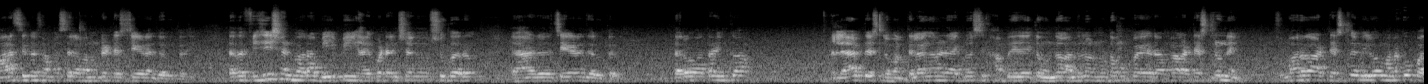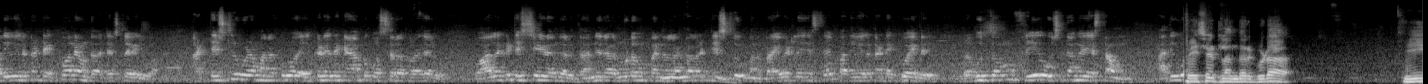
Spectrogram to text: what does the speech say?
మానసిక సమస్యలు ఏమైనా టెస్ట్ చేయడం జరుగుతుంది. తర్వాత ఫిజిషియన్ ద్వారా బీపీ హైపర్ టెన్షన్ షుగర్ చేయడం జరుగుతుంది. తర్వాత ఇంకా ల్యాబ్ టెస్ట్లు మన తెలంగాణ డయాగ్నోస్టిక్ హబ్ ఏదైతే ఉందో అందులో నూట ముప్పై రకాల టెస్టులు ఉన్నాయి సుమారుగా ఆ టెస్ట్ల విలువ మనకు పదివేల కంటే ఎక్కువనే ఉంటుంది ఆ టెస్ట్ల విలువ ఆ టెస్టులు కూడా మనకు ఎక్కడైతే క్యాంపుకి వస్తారో ప్రజలు వాళ్ళకి టెస్ట్ చేయడం జరుగుతుంది అన్ని ర- నూట ముప్పై నాలుగు రకాల టెస్టులు మన ప్రైవేట్లో చేస్తే పదివేల కంటే ఎక్కువ అవుతుంది ప్రభుత్వం ఫ్రీగా ఉచితంగా చేస్తా ఉంది అది కూడా పేషెంట్లందరూ కూడా ఈ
